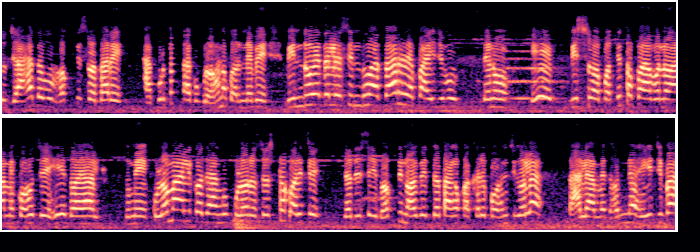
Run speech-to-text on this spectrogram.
ତୁ ଯାହା ଦେବୁ ଭକ୍ତି ଶ୍ରଦ୍ଧାରେ ଠାକୁର ତାକୁ ଗ୍ରହଣ କରିନେବେ। ବିନ୍ଦୁଏ ଦେଲେ ସିନ୍ଧୁ ଆକାରରେ ପାଇଯିବୁ। ତେଣୁ ହେ ବିଶ୍ୱ ପତିତ ପାବନ ଆମେ କହୁଛେ ହେ ଦୟାଲ ତୁମେ କୂଳ ମାଲିକ ଯାହାଙ୍କୁ କୂଳର ଶ୍ରେଷ୍ଠ କରିଛେ ଯଦି ସେଇ ଭକ୍ତି ନୈବେଦ୍ୟ ତାଙ୍କ ପାଖରେ ପହଞ୍ଚିଗଲା ତାହେଲେ ଆମେ ଧନ୍ୟ ହେଇଯିବା।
